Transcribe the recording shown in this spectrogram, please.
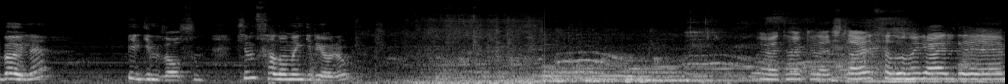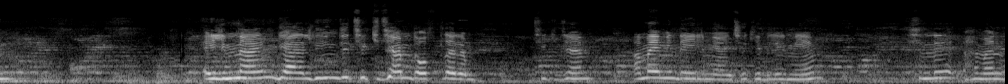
Böyle bilginiz olsun. Şimdi salona giriyorum. Evet arkadaşlar salona geldim. Elimden geldiğince çekeceğim dostlarım. Çekeceğim. Ama emin değilim yani çekebilir miyim? Şimdi hemen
